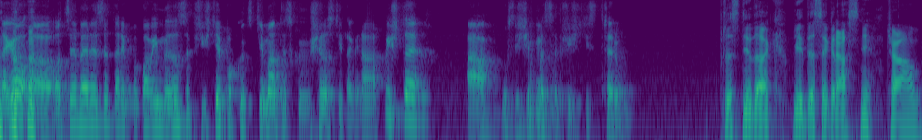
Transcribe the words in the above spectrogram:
Tak jo, eh, o CBD se tady pobavíme zase příště. Pokud s tím máte zkušenosti, tak napište a uslyšíme se příští středu. Přesně tak. Mějte se krásně. Čau.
